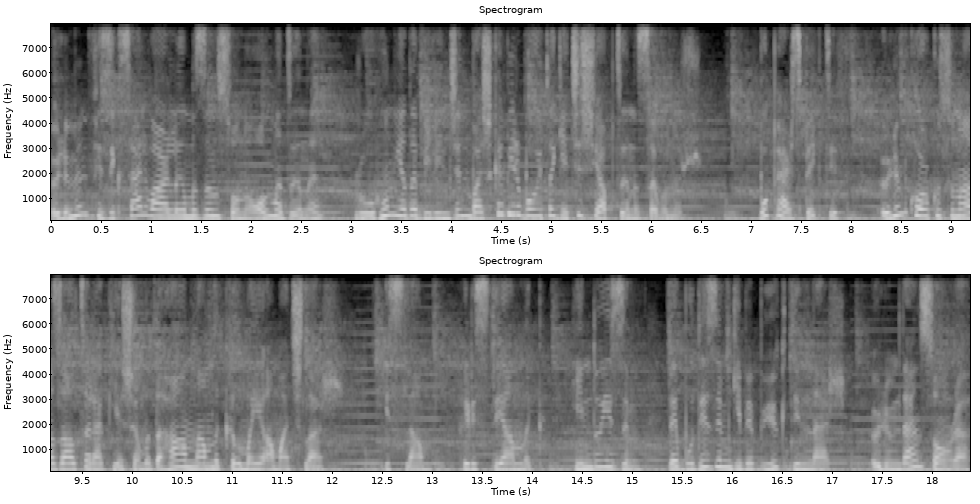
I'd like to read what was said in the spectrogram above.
ölümün fiziksel varlığımızın sonu olmadığını, ruhun ya da bilincin başka bir boyuta geçiş yaptığını savunur. Bu perspektif, ölüm korkusunu azaltarak yaşamı daha anlamlı kılmayı amaçlar. İslam, Hristiyanlık, Hinduizm ve Budizm gibi büyük dinler, ölümden sonra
